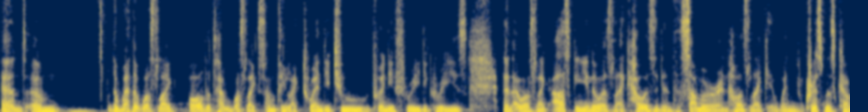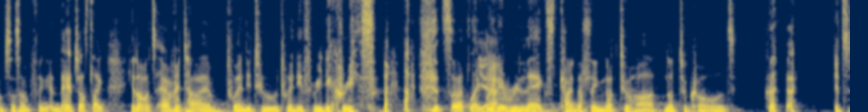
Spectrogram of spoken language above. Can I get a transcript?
and um, the weather was like all the time it was like something like 22, 23 degrees, and I was like asking, you know, as like how is it in the summer and how's like when Christmas comes or something, and they're just like, you know, it's every time 22, 23 degrees. so it's like Yeah. really relaxed kind of thing, not too hot, not too cold. it's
